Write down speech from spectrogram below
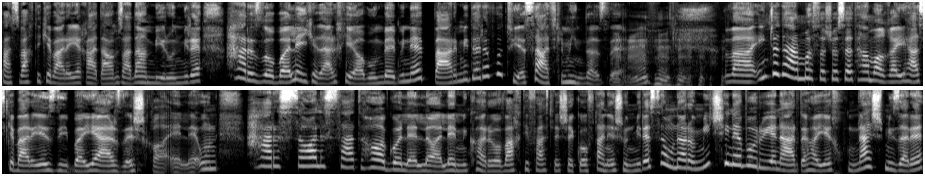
پس وقتی که برای قدم زدن بیرون میره هر زباله ای که در خیابون ببینه بر میداره و توی سطل میندازه. و اینجا در ماساچوست هم آقایی هست که برای زیبایی ارزش قائله. اون هر سال صدها گل لاله میکاره و وقتی فصل شکفتنشون می‌رسه اونا رو میچینه و روی نرده های خونش می‌ذاره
